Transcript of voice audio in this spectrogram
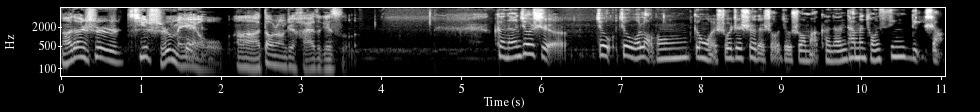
啊？但是其实没有啊，倒让这孩子给死了。可能就是，就就我老公跟我说这事儿的时候就说嘛，可能他们从心理上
